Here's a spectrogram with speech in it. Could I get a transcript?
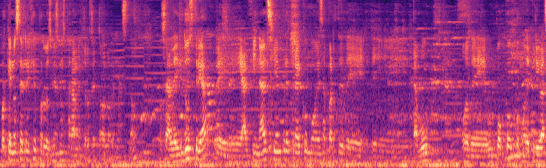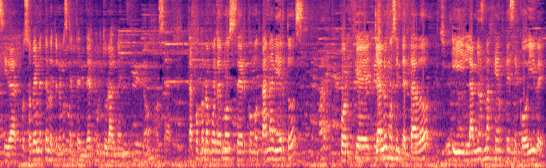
porque no se rige por los mismos parámetros de todo lo demás, ¿no? O sea, la industria eh, al final siempre trae como esa parte de, de tabú, o de un poco como de privacidad, pues obviamente lo tenemos que entender culturalmente, ¿no? O sea, tampoco no podemos ser como tan abiertos porque ya lo hemos intentado y la misma gente se cohíbe.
